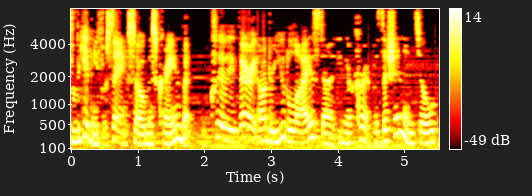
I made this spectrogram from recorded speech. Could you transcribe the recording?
forgive me for saying so, Miss Crane, but clearly very underutilized uh, in your current position, and so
